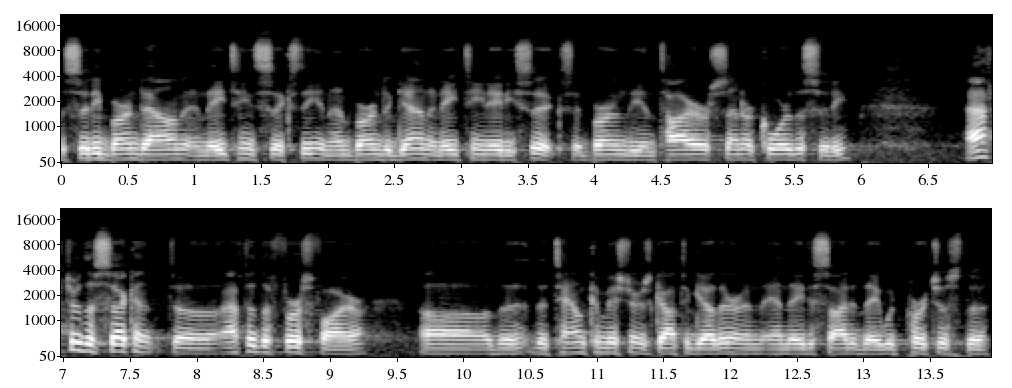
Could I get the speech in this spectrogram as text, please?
The city burned down in 1860 and then burned again in 1886. It burned the entire center core of the city. After the second, uh, after the first fire, uh, the, the town commissioners got together and, and they decided they would purchase the,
